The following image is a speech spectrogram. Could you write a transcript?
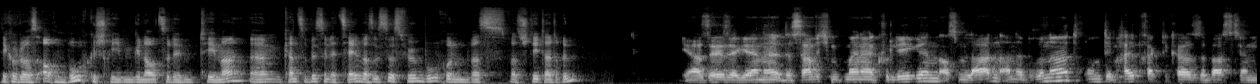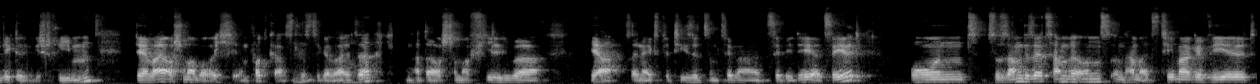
Nico, du hast auch ein Buch geschrieben, genau zu dem Thema. Ähm, kannst du ein bisschen erzählen, was ist das für ein Buch und was, was steht da drin? Ja, sehr, sehr gerne. Das habe ich mit meiner Kollegin aus dem Laden, Anne Brünnert, und dem Heilpraktiker Sebastian Wickel geschrieben. Der war ja auch schon mal bei euch im Podcast, mhm. lustigerweise, und hat da auch schon mal viel über ja, seine Expertise zum Thema CBD erzählt. Und zusammengesetzt haben wir uns und haben als Thema gewählt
